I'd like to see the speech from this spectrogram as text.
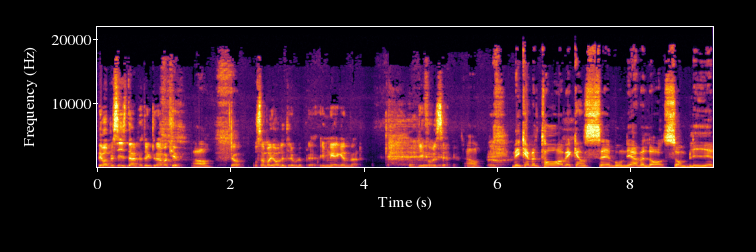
Det var precis därför jag tyckte den var kul. Ja, Ja. Och sen var jag lite rolig på det, i min egen värld. Vi får väl se. ja. Vi kan väl ta veckans eh, bondjävel då, som blir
